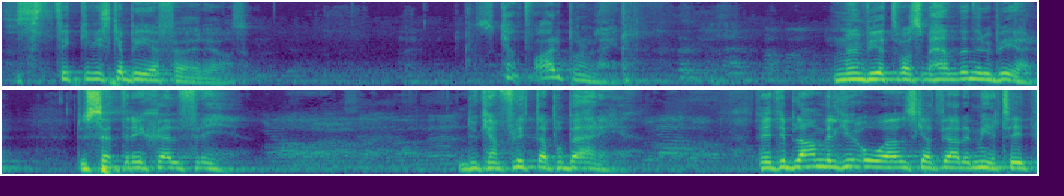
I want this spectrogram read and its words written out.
Så tycker vi ska be för det. Alltså. Så kan jag inte vara arg på dem längre. Men vet du vad som händer när du ber? Du sätter dig själv fri. Du kan flytta på berg. Vet, ibland vill Gud, åh jag önskar att vi hade mer tid.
